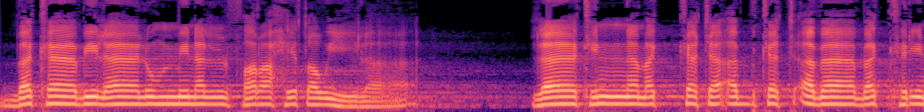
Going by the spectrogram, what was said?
بكى بلال من الفرح طويلا لكن مكة أبكت أبا بكر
